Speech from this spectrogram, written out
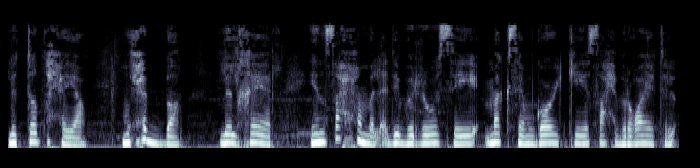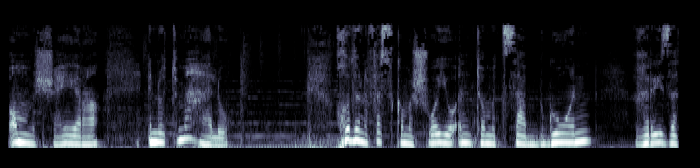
للتضحية محبة للخير. ينصحهم الأديب الروسي ماكسيم غوركي صاحب رواية الأم الشهيرة أنه تمهلوا. خذوا نفسكم شوي وأنتم تسابقون. غريزة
